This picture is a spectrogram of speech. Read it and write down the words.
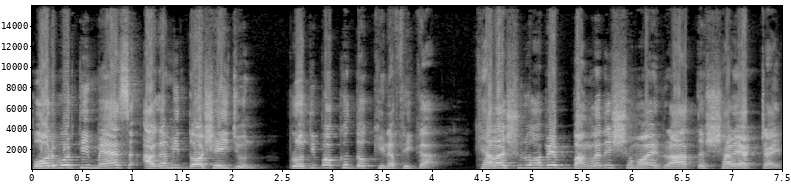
পরবর্তী ম্যাচ আগামী দশই জুন, প্রতিপক্ষ দক্ষিণ আফ্রিকা। খেলা শুরু হবে বাংলাদেশ সময় রাত সাড়ে আটটায়।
